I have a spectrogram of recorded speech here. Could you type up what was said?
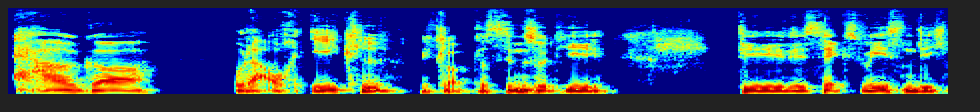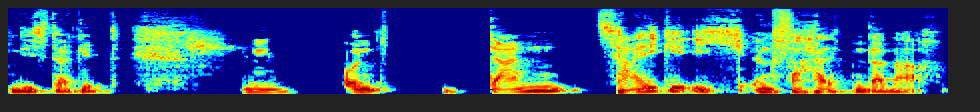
Ärger oder auch Ekel. Ich glaube, das sind so die, die, die sechs Wesentlichen, die es da gibt. Mhm. Und dann zeige ich ein Verhalten danach.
